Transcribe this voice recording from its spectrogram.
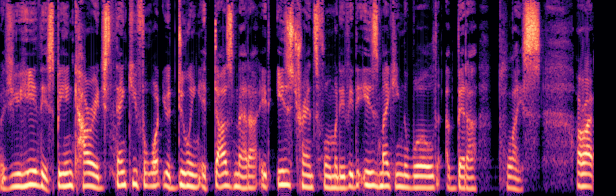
As you hear this, be encouraged. Thank you for what you're doing. It does matter. It is transformative. It is making the world a better place. All right.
